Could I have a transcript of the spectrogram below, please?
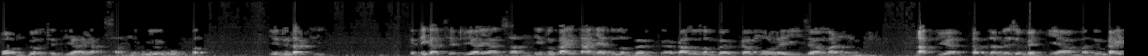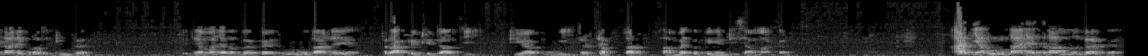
pondok jadi yayasan itu ya rumput. Itu tadi. Ketika jadi yayasan, itu kaitannya itu lembaga. Kalau lembaga mulai zaman Nabi Adam sampai sebenarnya kiamat, itu kaitannya prosedur. Jadi namanya lembaga itu urutannya ya terakreditasi, diakui, terdaftar, sampai kepengen disamakan. Artinya urutannya selalu lembaga.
